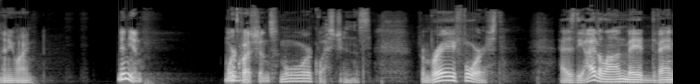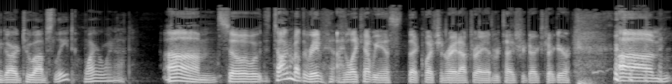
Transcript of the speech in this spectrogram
anyway, Minion, more questions. More questions. From Brave Forest. Has the Eidolon made the Vanguard 2 obsolete? Why or why not? Um, so talking about the Raven, I like how we asked that question right after I advertised for Dark Gear. Um,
